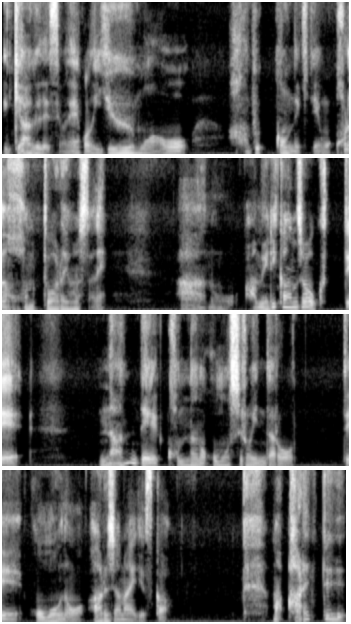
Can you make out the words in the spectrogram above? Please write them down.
ギャグですよね。このユーモアをぶっ込んできて、もうこれほんと笑いましたね。あの、アメリカンジョークって、なんでこんなの面白いんだろうって思うのあるじゃないですか。まあ、あれって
